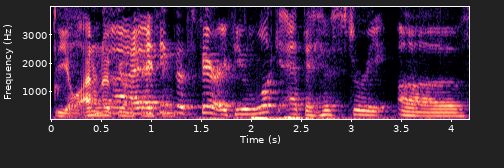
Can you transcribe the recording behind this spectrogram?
deal. I don't know if you want to say I, I think that's fair. If you look at the history of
